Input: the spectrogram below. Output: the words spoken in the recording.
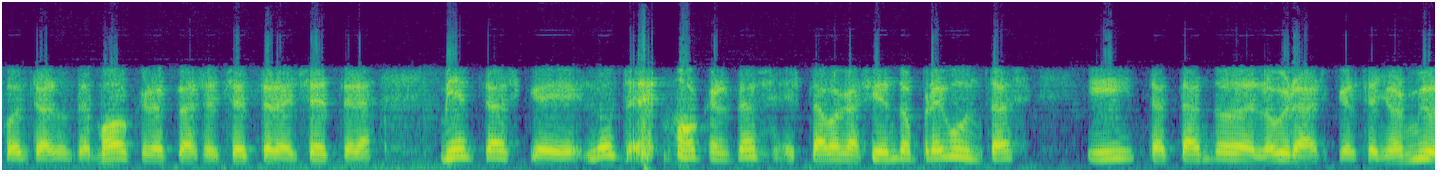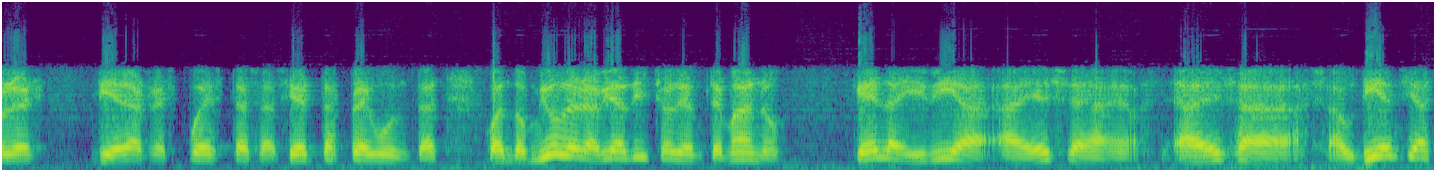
contra los demócratas, etcétera, etcétera, mientras que los demócratas estaban haciendo preguntas y tratando de lograr que el señor Mueller diera respuestas a ciertas preguntas, cuando Mueller había dicho de antemano que él iría a, esa, a esas audiencias,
